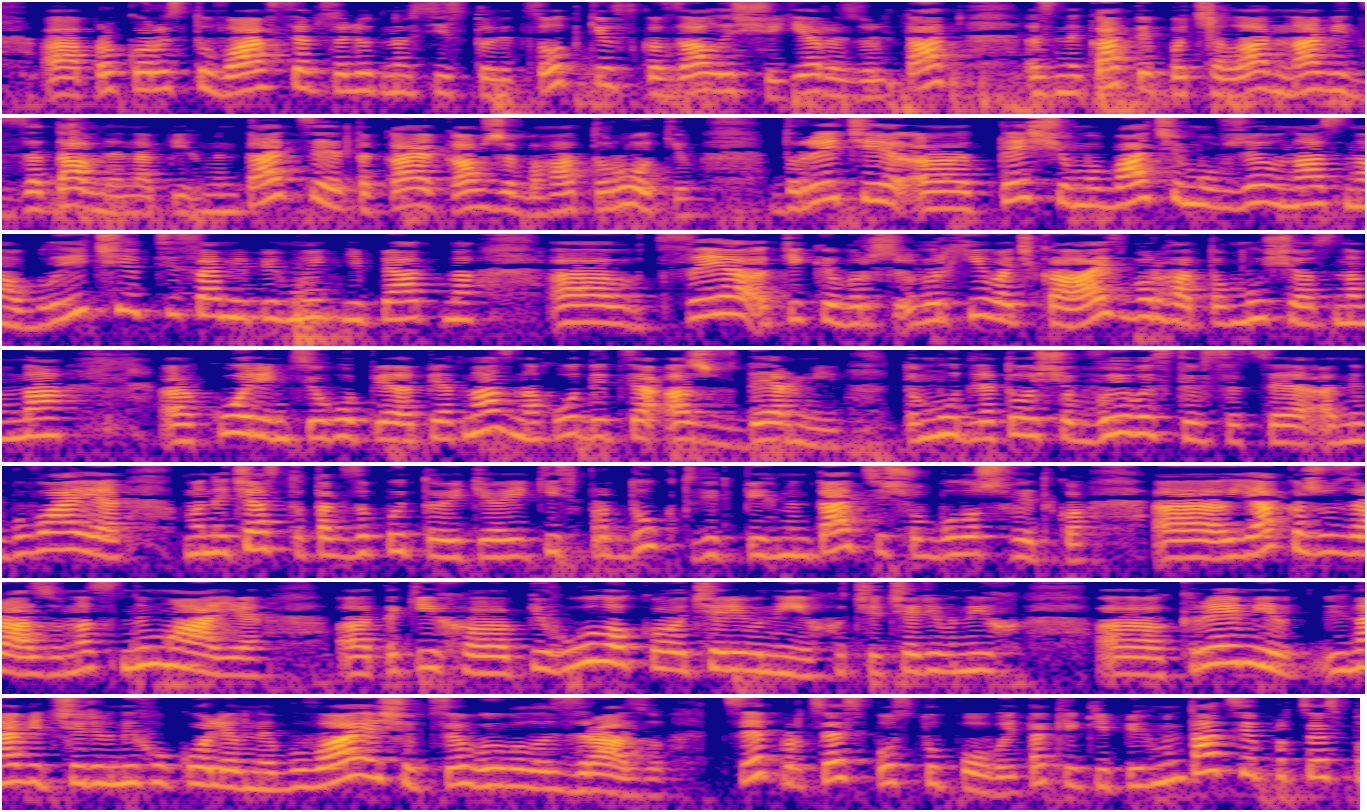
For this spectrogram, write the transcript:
прокористувався, абсолютно всі 100%, сказали, що є результат. Зникати почала навіть задавнена пігментація, така, яка вже багато років. До речі, те, що ми бачимо вже у нас на обличчі, ці самі пігментні п'ятна, це тільки верш- верхівочка айсберга, тому що основна. Е, Корінь цього п'ятна знаходиться аж в дермі. Тому для того, щоб вивести все це, не буває. Мене часто так запитують е, якийсь продукт від пігментації, щоб було швидко. Е, Я кажу зразу: у нас немає таких пігулок чарівних чи чарівних кремів, і навіть чарівних уколів не буває, щоб це вивелось зразу. Це процес поступовий, так як і пігментація, процес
